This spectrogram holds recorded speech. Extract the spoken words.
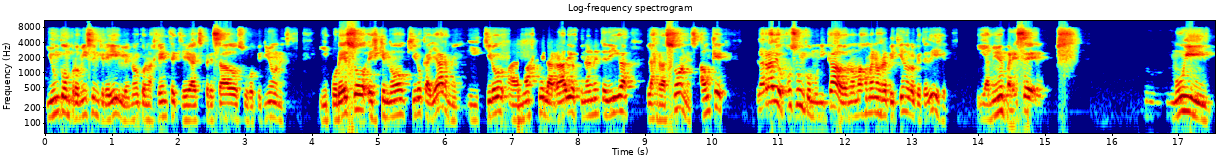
y un compromiso increíble ¿no? con la gente que ha expresado sus opiniones. Y por eso es que no quiero callarme y quiero además que la radio finalmente diga las razones, aunque la radio puso un comunicado, ¿no? más o menos repitiendo lo que te dije. Y a mí me parece muy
